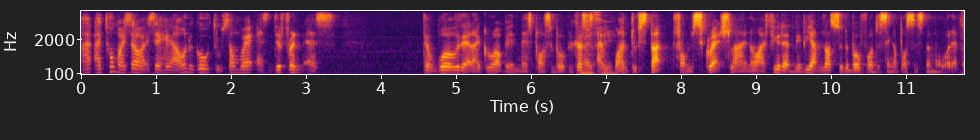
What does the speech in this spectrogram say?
I, I told myself, I said, "Hey, I want to go to somewhere as different as the world that I grew up in as possible because I I, want to start from scratch." lah. You know, I feel that maybe I'm not suitable for the Singapore system or whatever.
